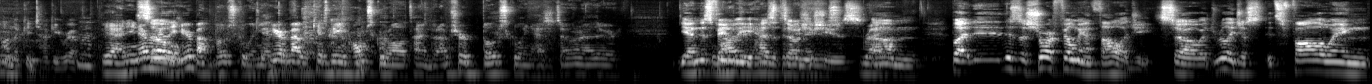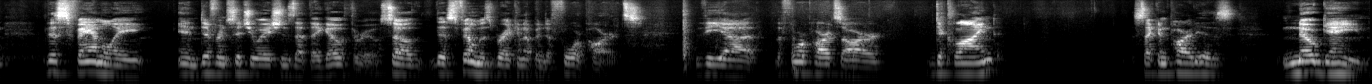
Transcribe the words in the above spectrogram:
on the Kentucky River. Yeah, and you never So- really hear about boat schooling. You hear about the kids being homeschooled all the time, but I'm sure boat schooling has its own other. Yeah, and this family has its own issues. issues. Right. Um, but uh, this is a short film anthology, so it really just it's following this family in different situations that they go through. So this film is breaking up into four parts. The uh, the four parts are declined, Second part is no gain.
